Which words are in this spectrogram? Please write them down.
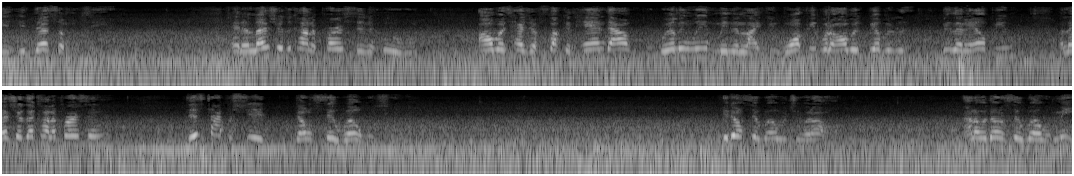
it, it does something to you. And unless you're the kind of person who always has your fucking hand out willingly, meaning like you want people to always be able to be there to help you, unless you're that kind of person, this type of shit don't sit well with you. It don't sit well with you at all. I know it don't sit well with me.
